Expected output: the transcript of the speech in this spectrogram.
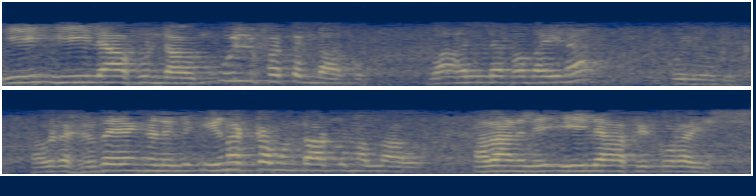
ഈ ഈലാഫ് ഉണ്ടാവും ഉൽഫത്ത് ഉണ്ടാക്കും. അവരുടെ ഹൃദയങ്ങളിൽ ഇണക്കമുണ്ടാക്കും അല്ലാഹു. അതാണ് ഈലാഫി ഖുറൈശ്.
